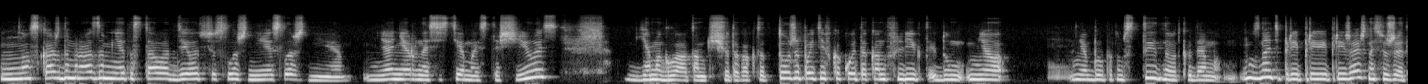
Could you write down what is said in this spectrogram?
но с каждым разом мне это стало делать все сложнее и сложнее. У меня нервная система истощилась. Я могла там что-то как-то тоже пойти в какой-то конфликт. И думаю, у меня мне было потом стыдно, вот когда, ну, знаете, при, при, приезжаешь на сюжет,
